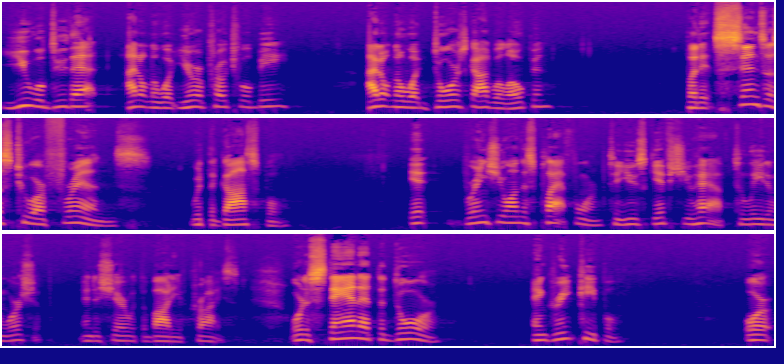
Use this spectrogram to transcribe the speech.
you will do that. I don't know what your approach will be. I don't know what doors God will open. But it sends us to our friends with the gospel. It brings you on this platform to use gifts you have to lead in worship and to share with the body of Christ, or to stand at the door and greet people, or,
